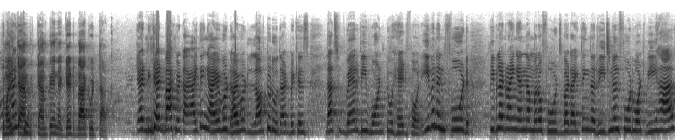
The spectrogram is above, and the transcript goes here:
Oh, Tumhari camp, campaign है Get Back with TAC. Get get back with TAC. I think I would I would love to do that because that's where we want to head for. Even in food, people are trying n number of foods, but I think the regional food what we have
